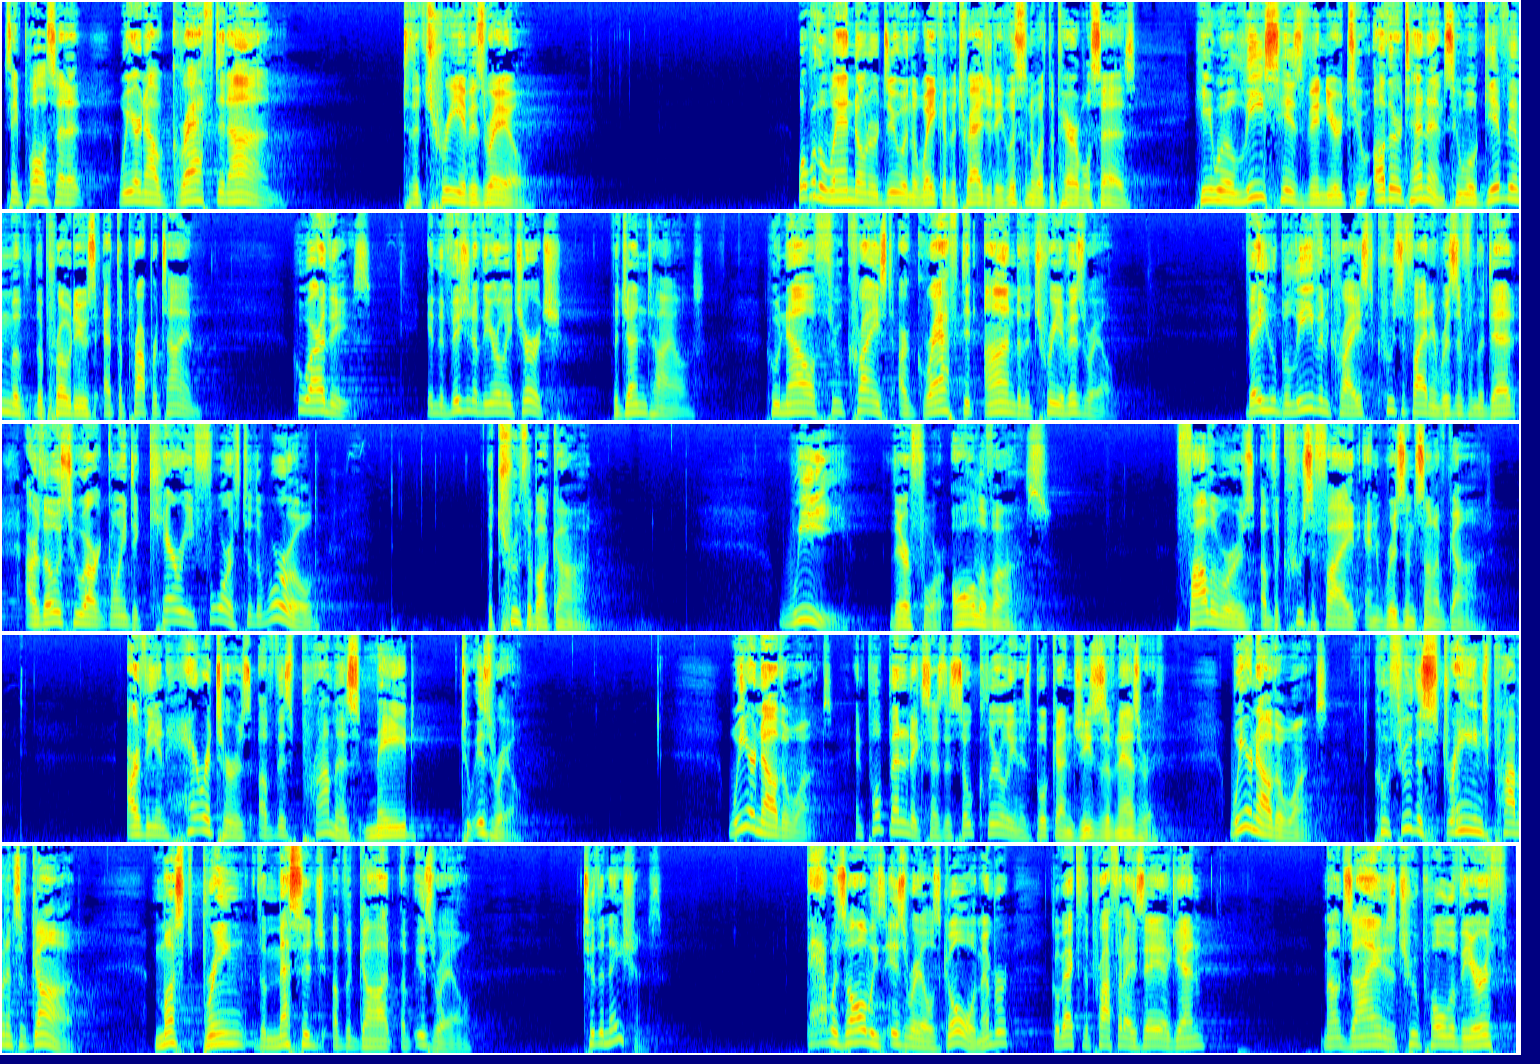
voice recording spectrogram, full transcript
St. Paul said it, we are now grafted on to the tree of Israel. What will the landowner do in the wake of the tragedy? Listen to what the parable says he will lease his vineyard to other tenants who will give him the produce at the proper time. Who are these? In the vision of the early church, the Gentiles, who now through Christ are grafted onto the tree of Israel. They who believe in Christ, crucified and risen from the dead, are those who are going to carry forth to the world the truth about God. We, therefore, all of us, followers of the crucified and risen Son of God, are the inheritors of this promise made to Israel. We are now the ones, and Pope Benedict says this so clearly in his book on Jesus of Nazareth. We are now the ones who, through the strange providence of God, must bring the message of the God of Israel to the nations. That was always Israel's goal. Remember? Go back to the prophet Isaiah again. Mount Zion is a true pole of the earth.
